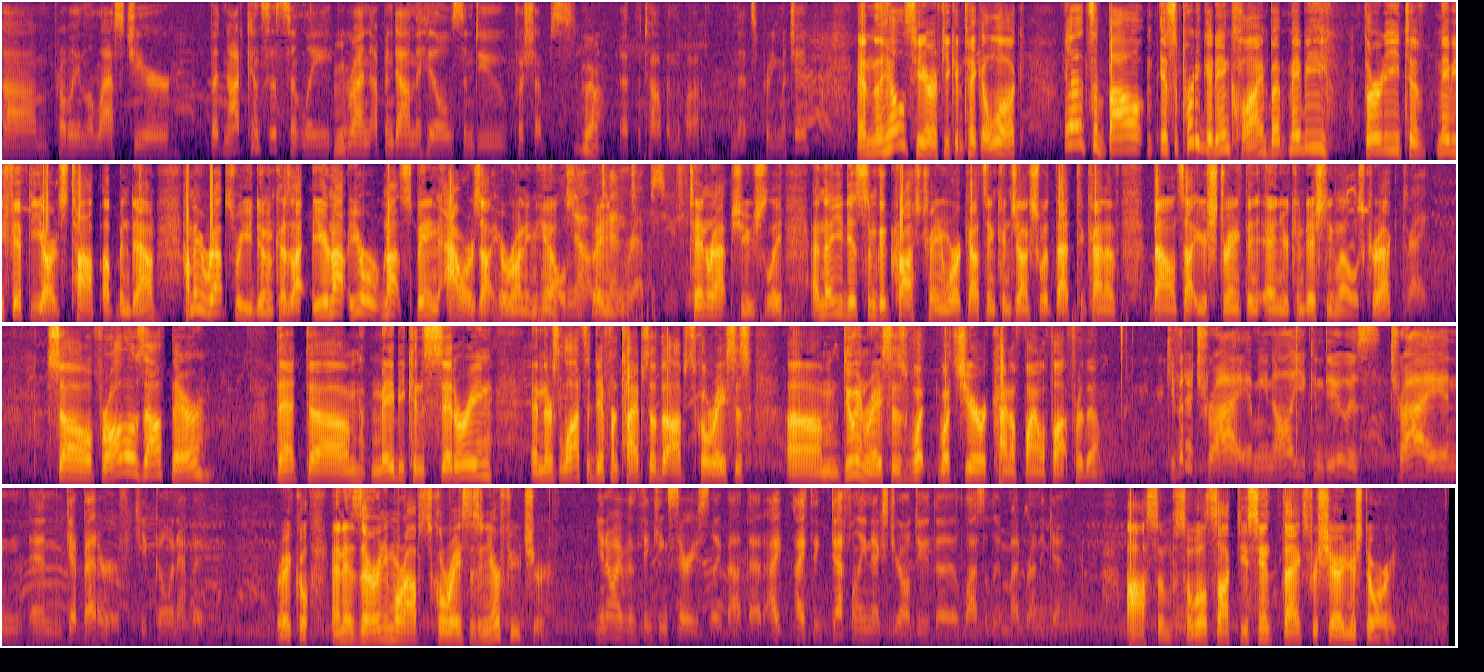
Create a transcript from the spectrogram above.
um, probably in the last year, but not consistently, yeah. run up and down the hills and do push-ups yeah. at the top and the bottom. And that's pretty much it. And the hills here, if you can take a look, yeah, it's about, it's a pretty good incline, but maybe 30 to maybe 50 yards top up and down. How many reps were you doing? Because you're not you're not spending hours out here running hills. No, 10 reps usually. 10 reps usually. And then you did some good cross training workouts in conjunction with that to kind of balance out your strength and, and your conditioning levels, correct? Right. So for all those out there that um, may be considering, and there's lots of different types of the obstacle races, um, doing races, what, what's your kind of final thought for them? Give it a try. I mean, all you can do is try and, and get better if you keep going at it. Very cool. And is there any more obstacle races in your future? You know, I've been thinking seriously about that. I, I think definitely next year I'll do the Lozilu Mud Run again. Awesome. So we'll talk to you soon. Thanks for sharing your story.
